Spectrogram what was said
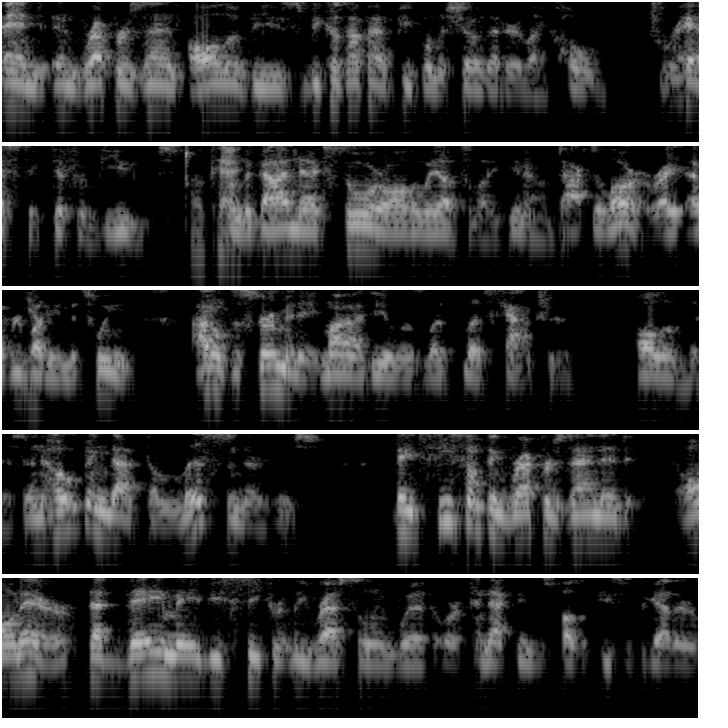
and and represent all of these because I've had people on the show that are like whole drastic different views. Okay. From the guy next door all the way up to like, you know, Dr. Laura, right? Everybody yep. in between. I don't discriminate. My idea was let's let's capture all of this and hoping that the listeners they'd see something represented on air that they may be secretly wrestling with or connecting these puzzle pieces together.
